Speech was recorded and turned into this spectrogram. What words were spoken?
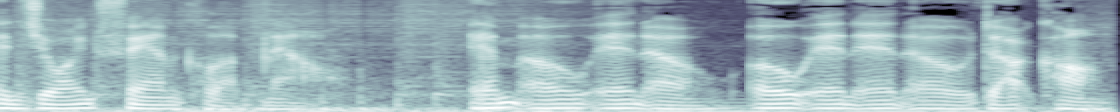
and join fan club now. M O N O O N N O.com.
